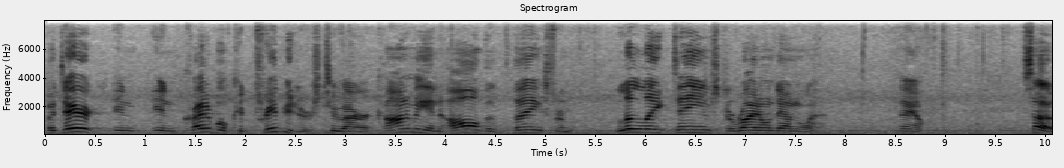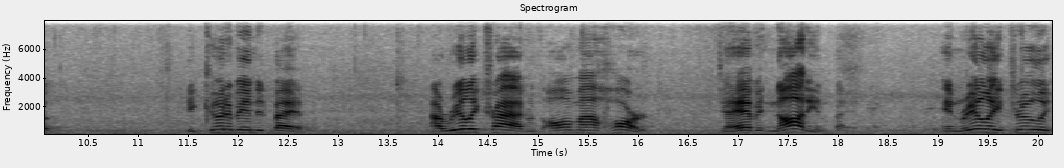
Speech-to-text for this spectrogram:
but they're in, incredible contributors to our economy and all the things from little league teams to right on down the line. Now, so it could have ended badly. I really tried with all my heart to have it not end badly. And really, truly,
